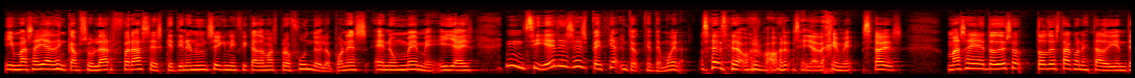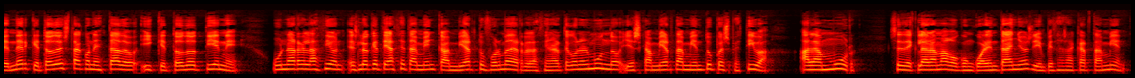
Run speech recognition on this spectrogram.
Y más allá de encapsular frases que tienen un significado más profundo y lo pones en un meme y ya es, "Mm, sí, eres especial, que te mueras. Por favor, señor, déjeme, ¿sabes? Más allá de todo eso, todo está conectado y entender que todo está conectado y que todo tiene una relación es lo que te hace también cambiar tu forma de relacionarte con el mundo y es cambiar también tu perspectiva. Alan Moore se declara mago con 40 años y empieza a sacar también,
